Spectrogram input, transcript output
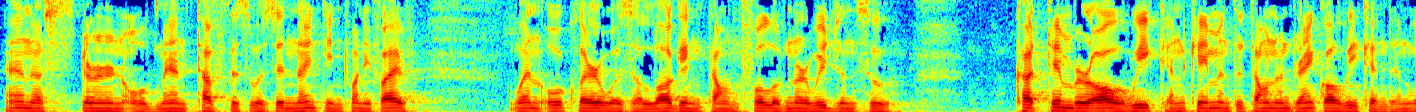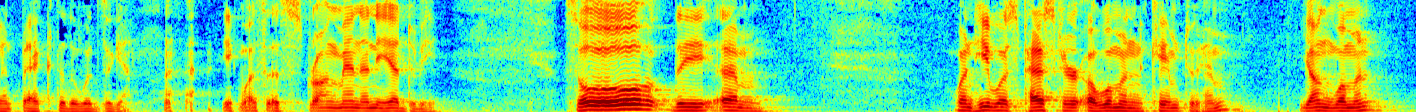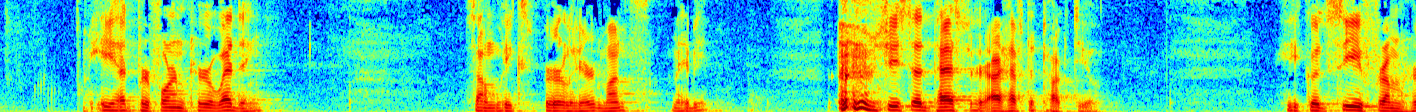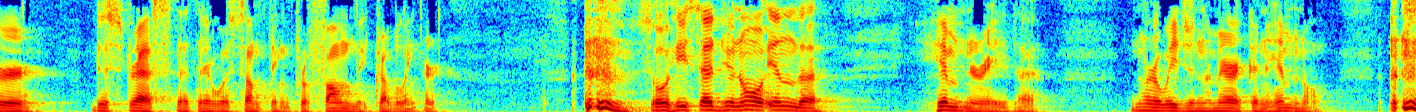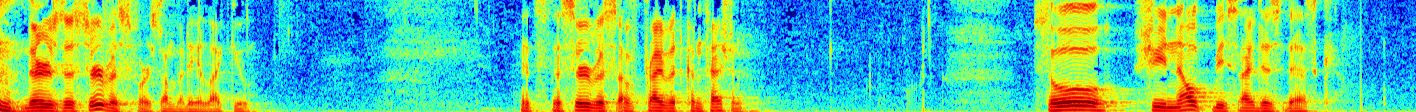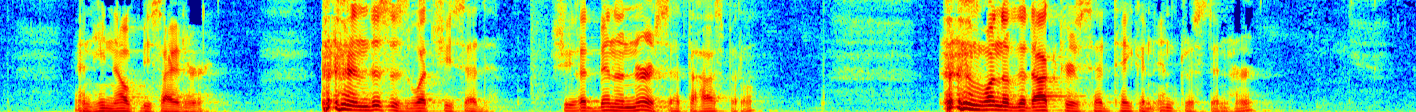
and a stern old man, tough. This was in 1925 when Eau Claire was a logging town full of Norwegians who cut timber all week and came into town and drank all weekend and went back to the woods again. he was a strong man and he had to be. So the um, when he was pastor, a woman came to him, young woman, he had performed her wedding some weeks earlier, months maybe. she said, Pastor, I have to talk to you. He could see from her distress that there was something profoundly troubling her. so he said, You know, in the hymnary, the Norwegian American hymnal, there's a service for somebody like you. It's the service of private confession. So she knelt beside his desk, and he knelt beside her. and this is what she said. She had been a nurse at the hospital. One of the doctors had taken interest in her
